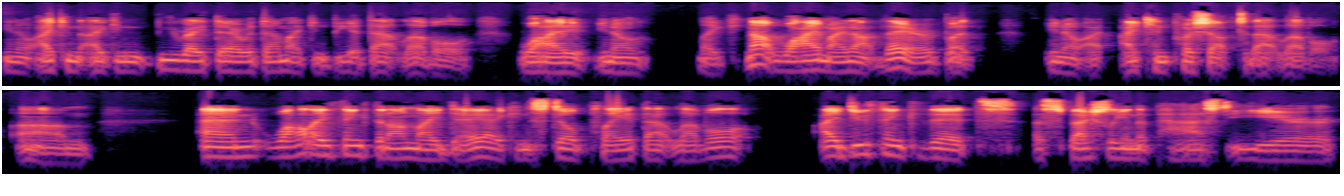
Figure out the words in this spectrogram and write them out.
you know, I can I can be right there with them. I can be at that level. Why, you know, like not why am I not there, but you know, I, I can push up to that level. Um, and while I think that on my day I can still play at that level, I do think that especially in the past year,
